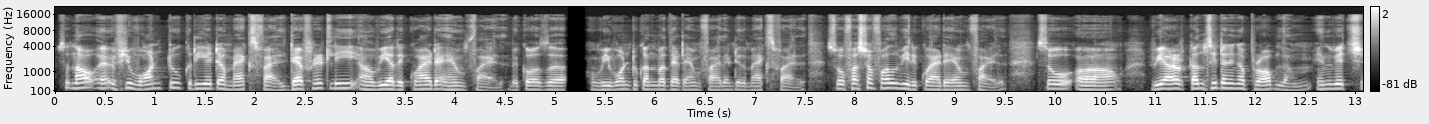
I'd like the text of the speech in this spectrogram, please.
So now uh, if you want to create a MEX file definitely uh, we are required a M file because uh, we want to convert that M file into the MEX file. So first of all we require a M file. So uh, we are considering a problem in which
